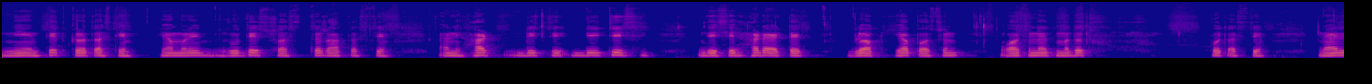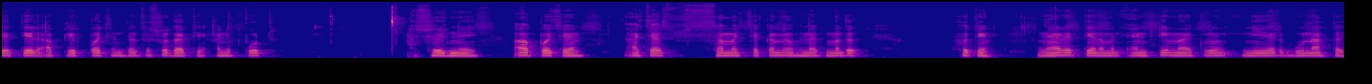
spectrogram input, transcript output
नियंत्रित करत असते. ह्यामुळे हृदय स्वस्थ राहत असते आणि हार्ट डिसी डिटीस जसे हार्ट अटॅक ब्लॉक ह्यापासून वाचण्यात मदत होत असते. नारळ तेल आपले पचनतंत्र सुधारते आणि पोट सुजणे अपचन अशा समस्या कमी होण्यास मदत होते. नारळ तेलामध्ये अँटी मायक्रोनियर गुण असतात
